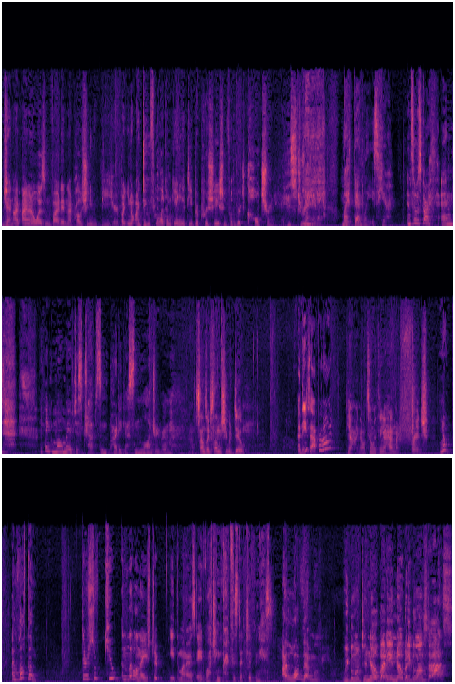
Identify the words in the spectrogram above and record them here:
Jen, I, I know I was invited and I probably shouldn't even be here, but you know, I do feel like I'm gaining a deep appreciation for the rich culture and history. and- My family is here, and so is Garth, and I think Mo may have just trapped some party guests in the laundry room. Sounds like something she would do. Are these apricot? Yeah, I know. It's the only thing I had in my fridge. No, I love them. They're so cute and little, and I used to eat them when I was eight watching Breakfast at Tiffany's. I love that movie. We belong to nobody, and nobody belongs to us.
